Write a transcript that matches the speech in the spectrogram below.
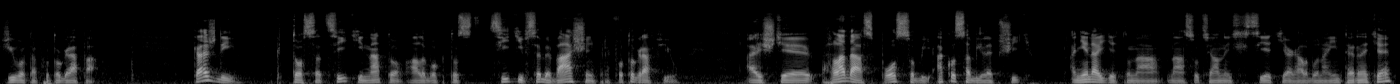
života fotografa. Každý, kto sa cíti na to, alebo kto cíti v sebe vášeň pre fotografiu a ešte hľadá spôsoby, ako sa vylepšiť a nenájde to na, na sociálnych sieťach alebo na internete,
